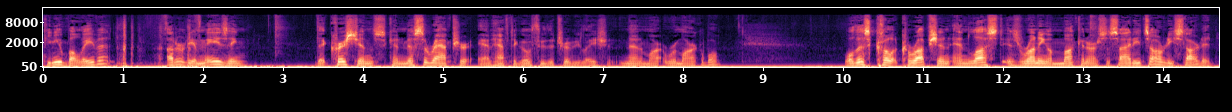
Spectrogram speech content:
Can you believe it? Utterly amazing that Christians can miss the rapture and have to go through the tribulation. Isn't that remarkable? Well, this corruption and lust is running amuck in our society. It's already started.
